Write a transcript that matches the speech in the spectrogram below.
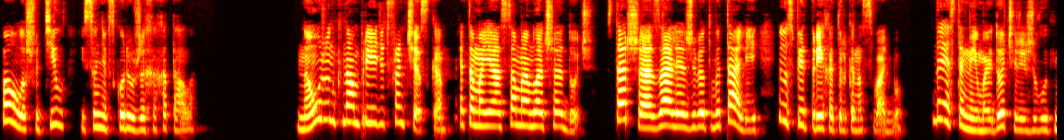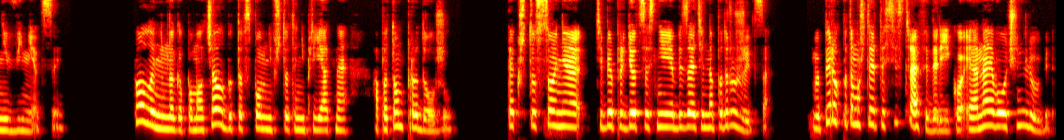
Паула шутил, и Соня вскоре уже хохотала. «На ужин к нам приедет Франческа. Это моя самая младшая дочь. Старшая Азалия живет в Италии и успеет приехать только на свадьбу. Да и остальные мои дочери живут не в Венеции». Паула немного помолчал, будто вспомнив что-то неприятное, а потом продолжил. «Так что, Соня, тебе придется с ней обязательно подружиться. Во-первых, потому что это сестра Федерико, и она его очень любит.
